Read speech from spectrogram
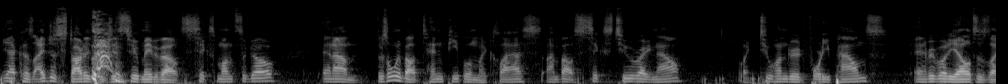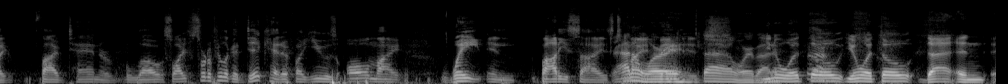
Yeah, because I just started jiu-jitsu maybe about six months ago, and um, there's only about ten people in my class. I'm about six two right now, like 240 pounds, and everybody else is like 5'10 or below. So I sort of feel like a dickhead if I use all my weight and body size to Ah, my don't worry. advantage. Ah, don't worry about it. You know what though? You know what though? That and uh,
